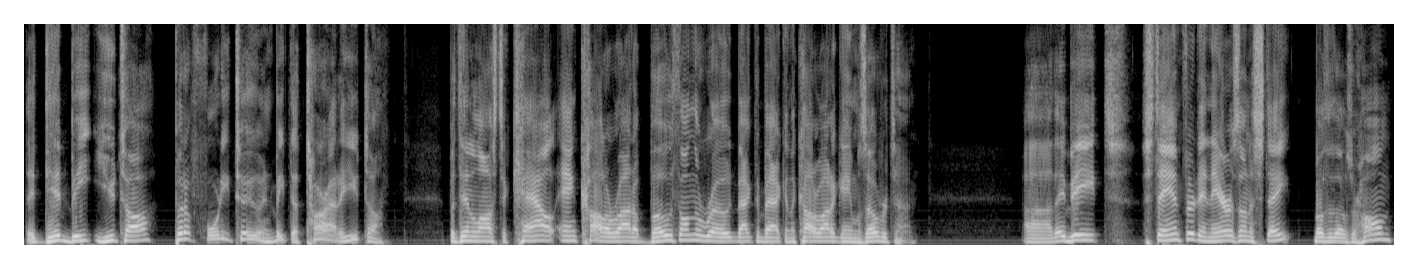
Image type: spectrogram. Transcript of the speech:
They did beat Utah, put up 42 and beat the tar out of Utah, but then lost to Cal and Colorado, both on the road back to back, and the Colorado game was overtime. Uh, they beat Stanford and Arizona State. Both of those are home.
